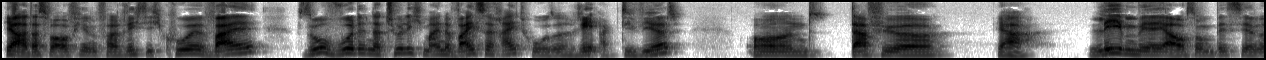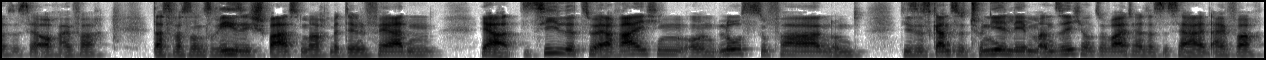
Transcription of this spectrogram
ja, das war auf jeden Fall richtig cool, weil so wurde natürlich meine weiße Reithose reaktiviert und dafür, ja, leben wir ja auch so ein bisschen. Das ist ja auch einfach das, was uns riesig Spaß macht mit den Pferden. Ja, Ziele zu erreichen und loszufahren und dieses ganze Turnierleben an sich und so weiter. Das ist ja halt einfach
